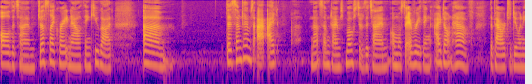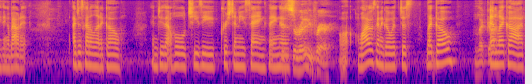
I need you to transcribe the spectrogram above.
all the time, just like right now, thank you, God, um, that sometimes I, I, not sometimes, most of the time, almost everything, I don't have the power to do anything about it. I just got to let it go and do that whole cheesy Christiany saying thing of, serenity prayer. well, well, I was going to go with just let go Let God. and let God.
